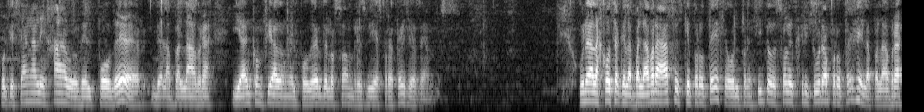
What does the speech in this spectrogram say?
porque se han alejado del poder de la palabra y han confiado en el poder de los hombres vía estrategias de hombres. Una de las cosas que la palabra hace es que protege, o el principio de sola escritura protege la palabra.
